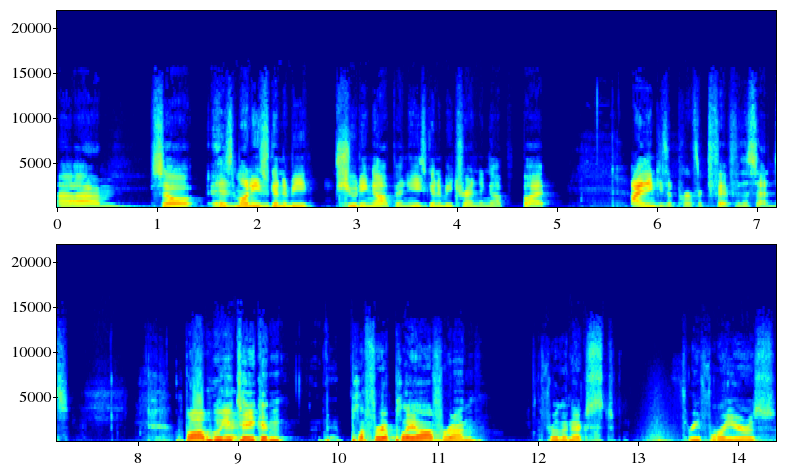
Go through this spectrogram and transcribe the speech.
Um, so his money's going to be shooting up and he's going to be trending up. But I think he's a perfect fit for the Sens. Bob, who you taking for a playoff run for the next three, four years?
